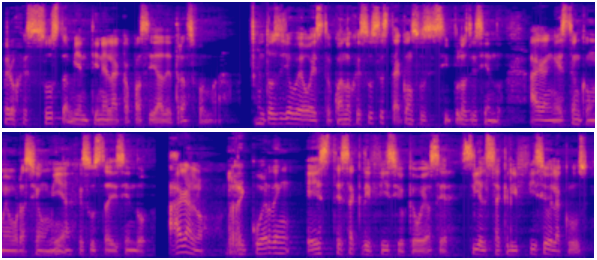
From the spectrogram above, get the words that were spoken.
pero Jesús también tiene la capacidad de transformar. Entonces yo veo esto, cuando Jesús está con sus discípulos diciendo, hagan esto en conmemoración mía, Jesús está diciendo, háganlo, recuerden este sacrificio que voy a hacer, sí, el sacrificio de la cruz,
